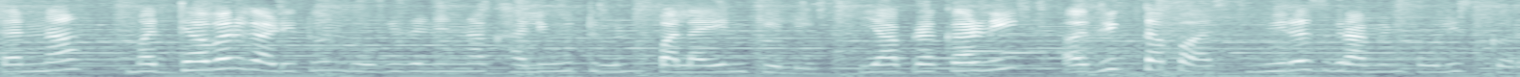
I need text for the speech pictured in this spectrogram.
त्यांना मध्यावर गाडीतून दोघी जणींना खाली उतरून पलायन केले. या प्रकरणी अधिक तपास मिरज ग्रामीण पोलीस करत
